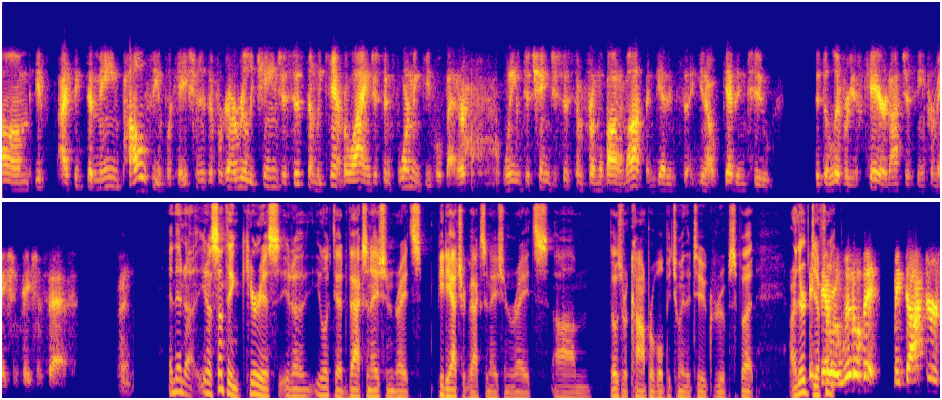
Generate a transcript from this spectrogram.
um, if I think the main policy implication is if we're going to really change the system, we can't rely on just informing people better. We need to change the system from the bottom up and get into you know get into the delivery of care, not just the information patients have. And then, uh, you know, something curious, you know, you looked at vaccination rates, pediatric vaccination rates. Um, those were comparable between the two groups, but are there different? They were a little bit. I mean, doctors,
